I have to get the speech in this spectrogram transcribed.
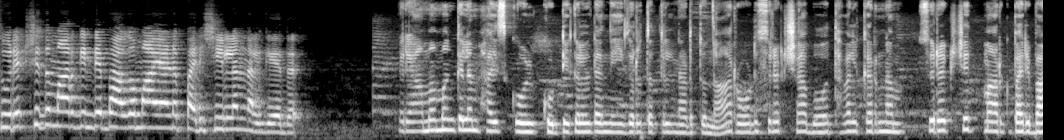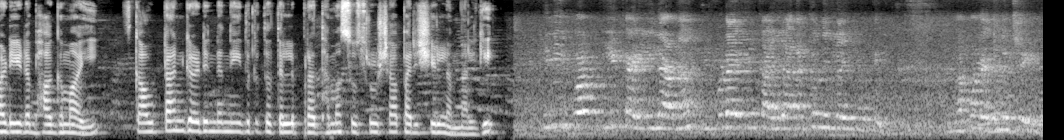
സുരക്ഷിത മാർഗിന്റെ ഭാഗമായാണ് പരിശീലനം നൽകിയത്. രാമമംഗലം ഹൈസ്കൂൾ കുട്ടികളുടെ നേതൃത്വത്തിൽ നടത്തുന്ന റോഡ് സുരക്ഷാ ബോധവൽക്കരണം സുരക്ഷിത് മാർഗ് പരിപാടിയുടെ ഭാഗമായി സ്കൗട്ട് ആൻഡ് ഗൈഡിന്റെ നേതൃത്വത്തിൽ പ്രഥമ ശുശ്രൂഷ പരിശീലനം നൽകി. ഒരു നിങ്ങൾക്ക് കയ്യിലാണ് ഇവിടെ ഈ കൈ അനക്കുന്നില്ല ഈ കുട്ടി അപ്പോൾ എന്ത് ചെയ്യും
